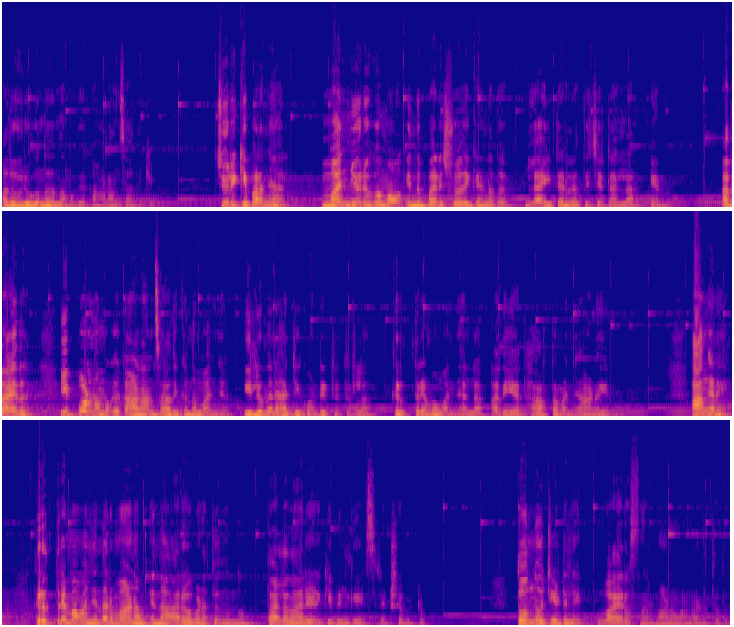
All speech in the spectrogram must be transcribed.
അത് ഉരുകുന്നത് നമുക്ക് കാണാൻ സാധിക്കും. ചുരുക്കി പറഞ്ഞാൽ മഞ്ഞുരുകുമോ എന്ന് പരിശോധിക്കേണ്ടത് ലൈറ്റർ കത്തിച്ചിട്ടല്ല എന്ന്. അതായത് ഇപ്പോൾ നമുക്ക് കാണാൻ സാധിക്കുന്ന മഞ്ഞ് ഇലുമിനാറ്റി കൊണ്ടിട്ടിട്ടുള്ള കൃത്രിമ മഞ്ഞല്ല അത് യഥാർത്ഥ മഞ്ഞാണ് എന്ന്. അങ്ങനെ കൃത്രിമ മഞ്ഞ് നിർമ്മാണം എന്ന ആരോപണത്തിൽ നിന്നും തലനാരിഴയ്ക്ക് ബിൽഗേറ്റ്സ് രക്ഷപ്പെട്ടു. തൊണ്ണൂറ്റിയെട്ടിലെ വൈറസ് നിർമ്മാണമാണ് അടുത്തത്.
